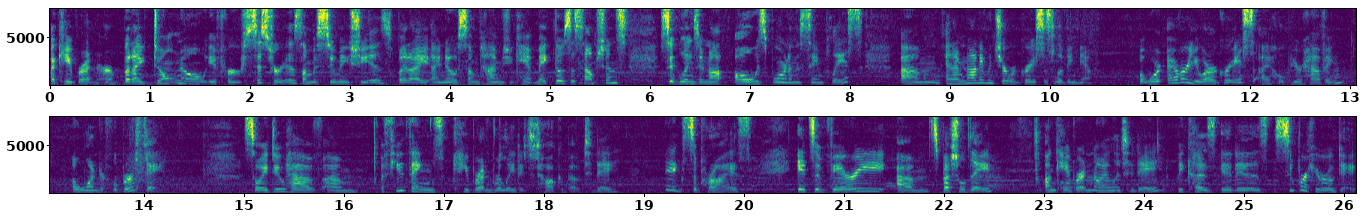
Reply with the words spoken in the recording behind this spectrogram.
a Cape Bretoner, but I don't know if her sister is. I'm assuming she is, but I, I know sometimes you can't make those assumptions. Siblings are not always born in the same place. Um, and I'm not even sure where Grace is living now. But wherever you are, Grace, I hope you're having a wonderful birthday. So I do have um, a few things Cape Breton related to talk about today. Big surprise. It's a very um, special day on Cape Breton Island today because it is Superhero Day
